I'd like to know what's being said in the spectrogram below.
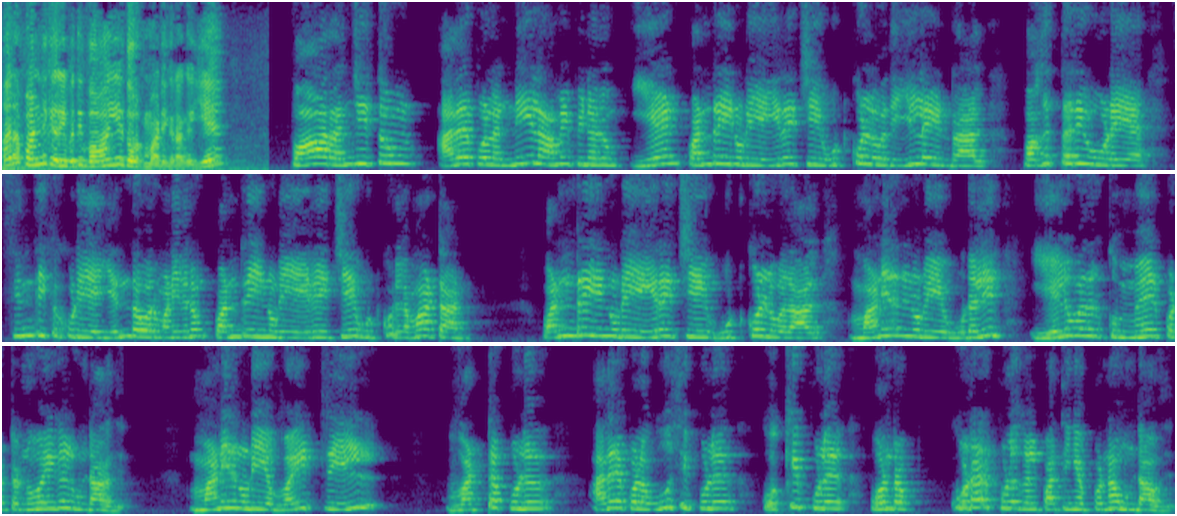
ஆனா பன்னிக்கறி பத்தி வாயே திறக்க மாட்டேங்கிறாங்க. ஏன்? பா ரஞ்சித்தும் அதே போல நீல அமைப்பினரும் ஏன் பன்றியினுடைய இறைச்சியை உட்கொள்வது இல்லை என்றால் பகுத்தறிவு உடைய சிந்திக்கக்கூடிய எந்த ஒரு மனிதனும் பன்றியினுடைய இறைச்சியை உட்கொள்ள மாட்டான். பன்றியினுடைய இறைச்சியை உட்கொள்வதால் மனிதனுடைய உடலில் எழுவதற்கும் மேற்பட்ட நோய்கள் உண்டாகுது. மனிதனுடைய வயிற்றில் வட்டப்புழு அதே போல ஊசிப்புழு கொக்கிப்புழு போன்ற குடற்புழுகள் பார்த்தீங்க அப்படின்னா உண்டாகுது.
